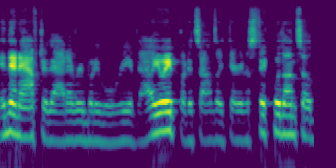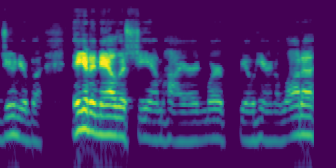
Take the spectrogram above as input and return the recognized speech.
and then after that, everybody will reevaluate. But it sounds like they're going to stick with Unseld Jr. But they got to nail this GM hire, and we're you know hearing a lot of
